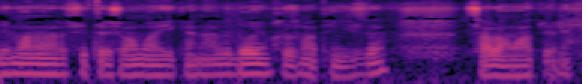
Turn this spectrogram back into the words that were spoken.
Limonlar sitrus ommaviy kanali doim xizmatingizda salomat bo'ling.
